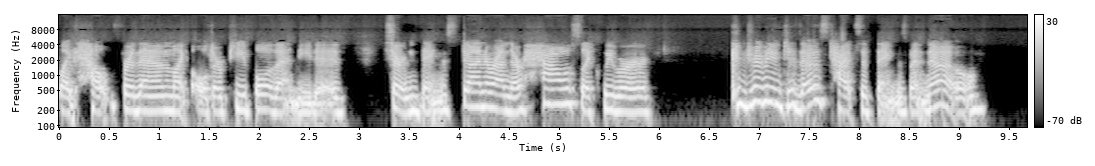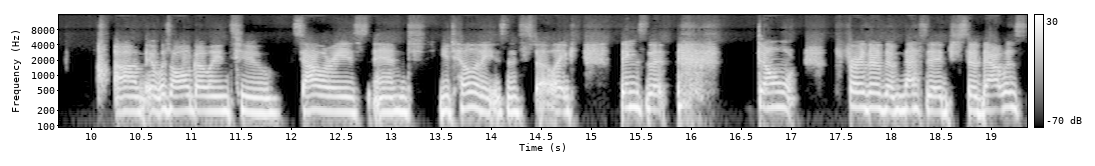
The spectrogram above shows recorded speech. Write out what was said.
like help for them, like older people that needed certain things done around their house. Like we were contributing to those types of things, but no, um, it was all going to salaries and utilities and stuff like things that don't further the message. So that was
